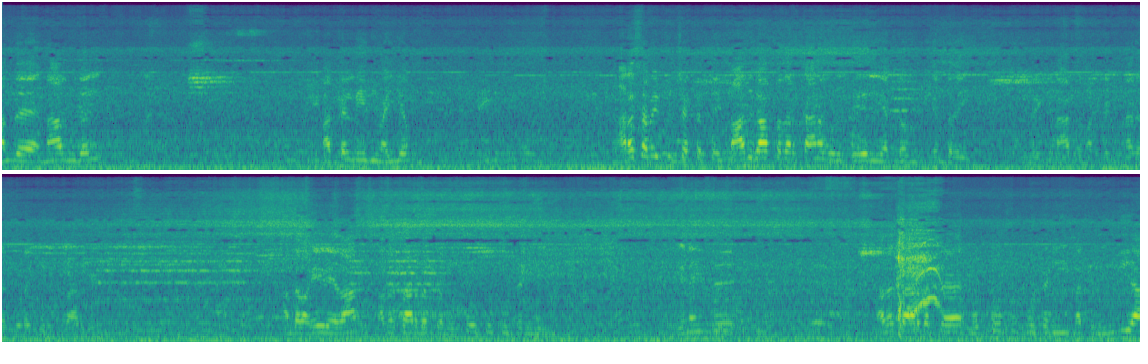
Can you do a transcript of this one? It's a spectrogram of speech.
அந்த நாள் முதல் மக்கள் நீதி மையம் அரசமைப்பு சட்டத்தை பாதுகாப்பதற்கான ஒரு பேரியக்கம் என்பதை இன்றைக்கு நாட்டு மக்கள் தொடங்கி இருக்கிறார்கள் அந்த வகையிலே தான் மதசார்பற்ற முற்போக்கு கூட்டணியில் இணைந்து மதசார்பற்ற முற்போக்கு கூட்டணி மற்றும் இந்தியா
